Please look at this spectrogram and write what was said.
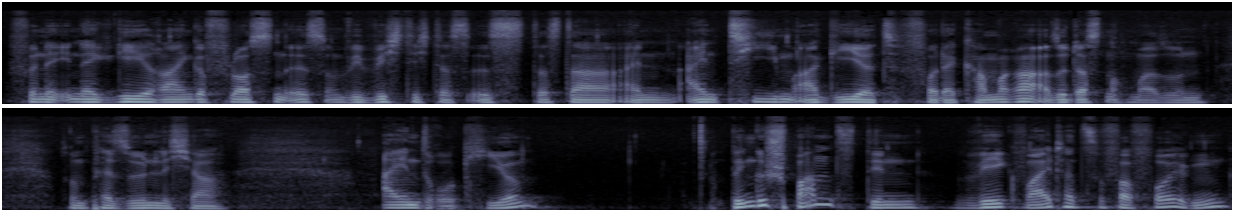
für eine Energie reingeflossen ist und wie wichtig das ist, dass da ein, ein Team agiert vor der Kamera. Also das nochmal so ein, so ein persönlicher Eindruck hier bin gespannt, den Weg weiter zu verfolgen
